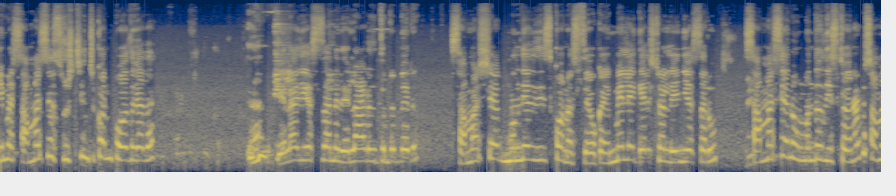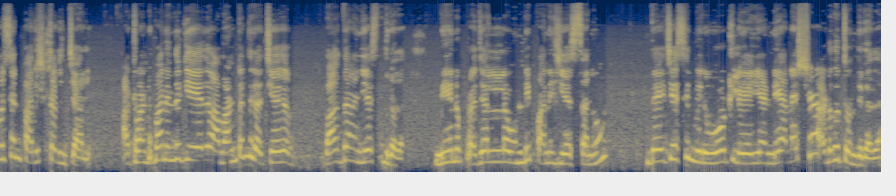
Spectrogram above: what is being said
ఈమె సమస్య సృష్టించుకొని పోదు కదా? ఎలా చేస్తుంది అనేది ఎలా అడుగుతుంటే మీరు? సమస్య ముందే తీసుకొని వస్తే ఒక ఎమ్మెల్యే గెలిచిన వాళ్ళు ఏం చేస్తారు? సమస్యను ముందుకు తీసుకున్నప్పుడు సమస్యను పరిష్కరించాలి. అటువంటి పని ఎందుకు ఏదో ఆమె అంటుంది కదా చే వాగ్దానం చేస్తుంది కదా. నేను ప్రజల్లో ఉండి పని చేస్తాను. దయచేసి మీరు ఓట్లు వేయండి అనేసి అడుగుతుంది కదా.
